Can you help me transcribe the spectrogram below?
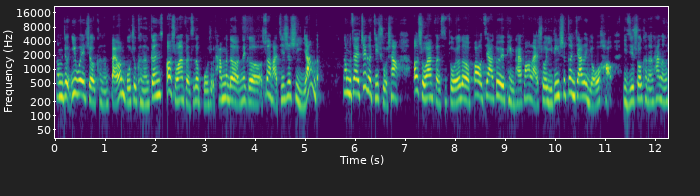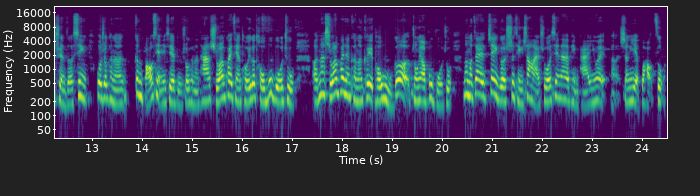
那么就意味着可能百万博主可能跟二十万粉丝的博主，他们的那个算法机制是一样的。那么在这个基础上，二十万粉丝左右的报价对于品牌方来说一定是更加的友好，以及说可能他能选择性或者说可能更保险一些，比如说可能他十万块钱投一个头部博主，呃，那十万块钱可能可以投五个中药部博主。那么在这个事情上来说，现在的品牌因为呃生意也不好做，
